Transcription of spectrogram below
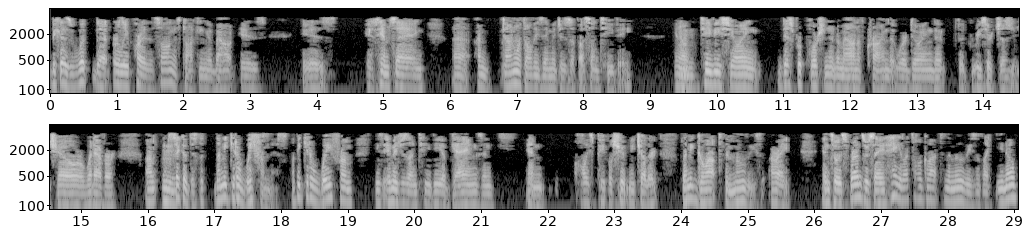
because what that early part of the song is talking about is is is him saying, uh, "I'm done with all these images of us on TV." You know, mm. TV showing disproportionate amount of crime that we're doing that the research doesn't show or whatever. I'm, I'm mm. sick of this. Let, let me get away from this. Let me get away from these images on TV of gangs and and all these people shooting each other. Let me go out to the movies. All right. And so his friends are saying, "Hey, let's all go out to the movies." And It's like, you know,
